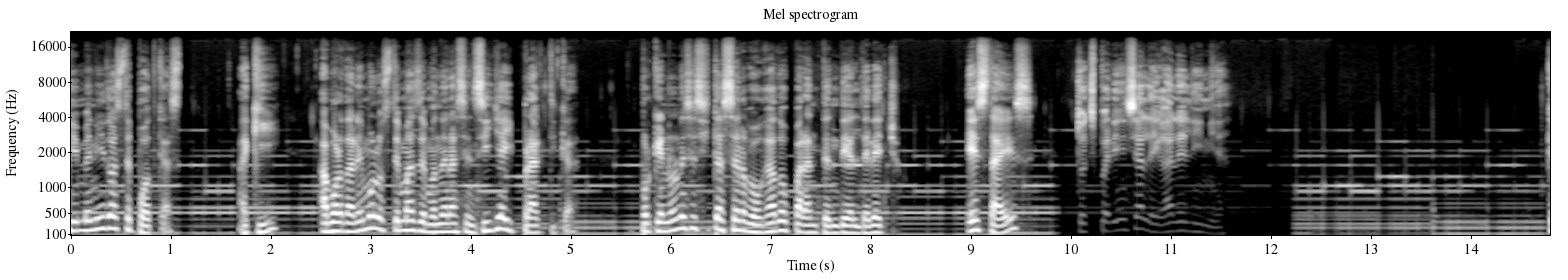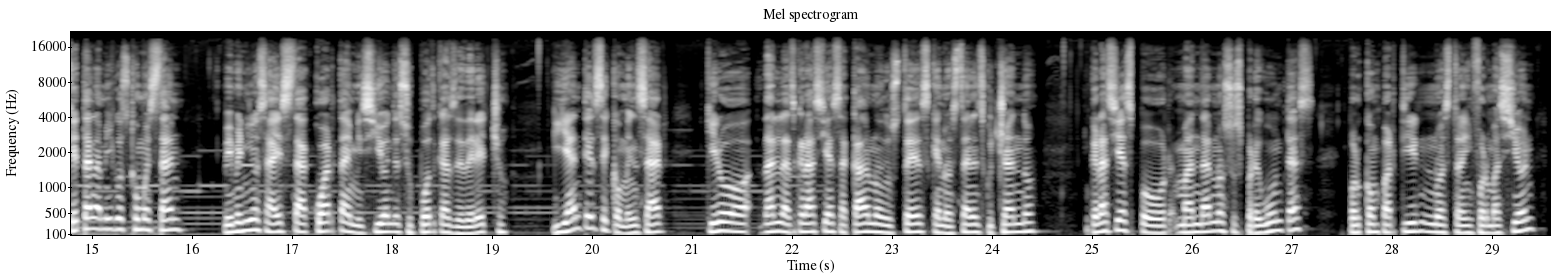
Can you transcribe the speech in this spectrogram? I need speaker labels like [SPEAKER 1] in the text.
[SPEAKER 1] Bienvenido a este podcast. Aquí abordaremos los temas de manera sencilla y práctica, porque no necesitas ser abogado para entender el derecho. Esta es tu experiencia legal en línea. ¿Qué tal amigos? ¿Cómo están? Bienvenidos a esta cuarta emisión de su podcast de derecho. Y antes de comenzar, quiero dar las gracias a cada uno de ustedes que nos están escuchando. Gracias por mandarnos sus preguntas, por compartir nuestra información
